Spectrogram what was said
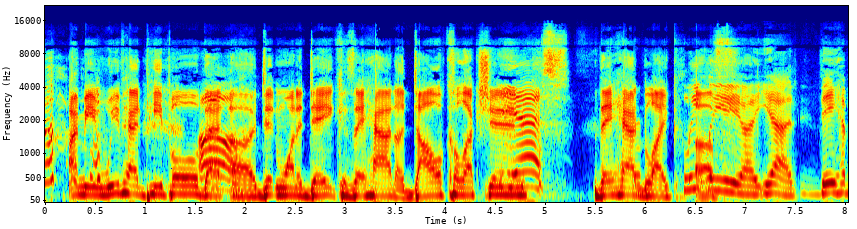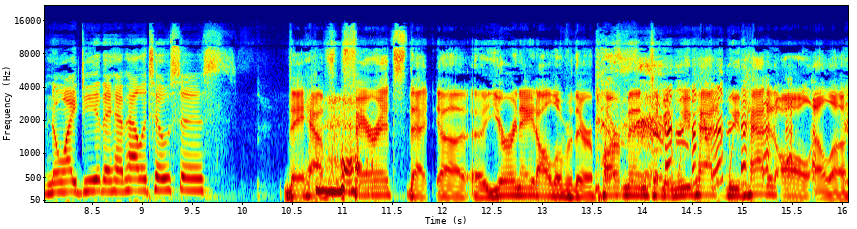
I mean, we've had people that Oh. uh, didn't want to date because they had a doll collection. yes, They had like uh, completely. Uh, yeah, they have no idea they have halitosis. They have ferrets that uh, uh, urinate all over their apartment. I mean, we've had we've had it all, Ella.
